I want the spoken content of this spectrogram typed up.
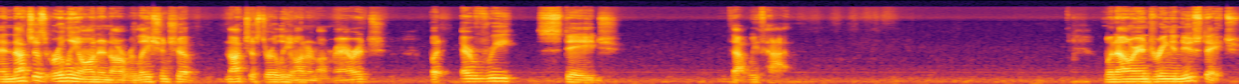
And not just early on in our relationship, not just early on in our marriage, but every stage that we've had. We're now entering a new stage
